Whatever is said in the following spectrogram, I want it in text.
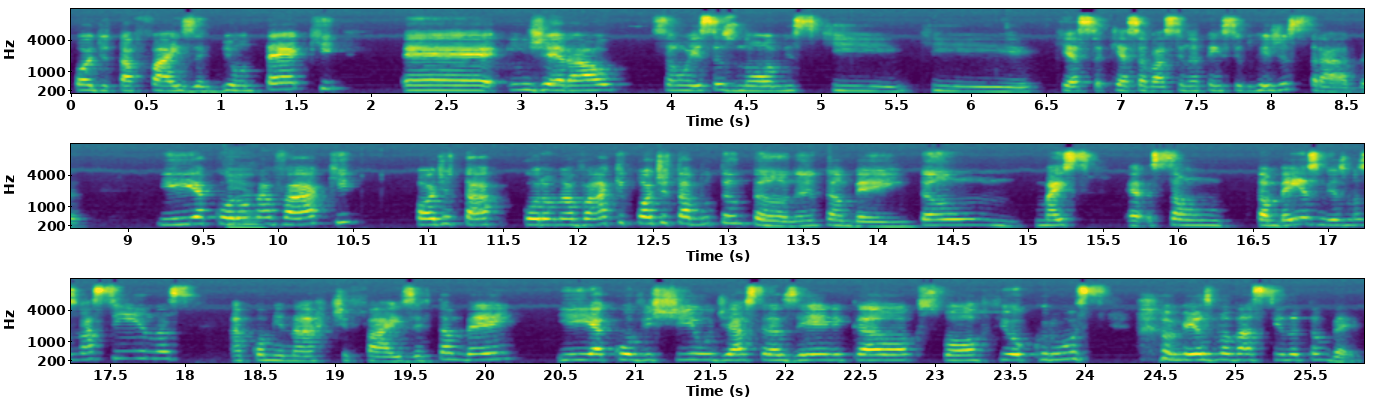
pode estar tá Pfizer BioNTech, é, em geral, são esses nomes que, que, que, essa, que essa vacina tem sido registrada. E a Coronavac é. Pode estar, tá, Coronavac pode estar tá Butantan, né, também. Então, mas é, são também as mesmas vacinas, a Comirnaty Pfizer também, e a Covishield, AstraZeneca, Oxford, Fiocruz, a mesma vacina também.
